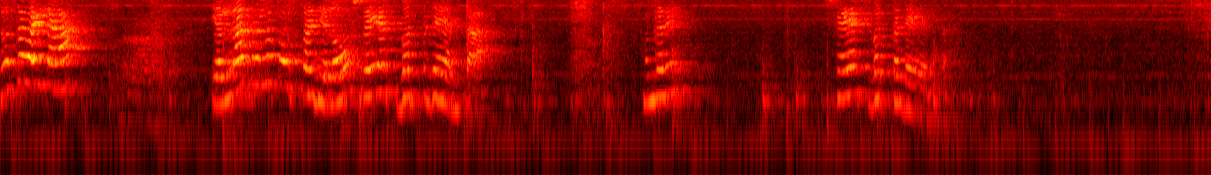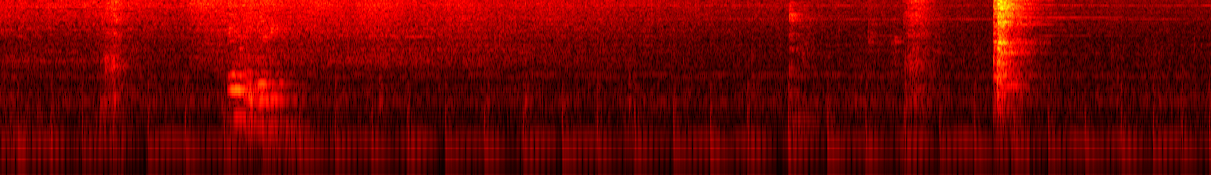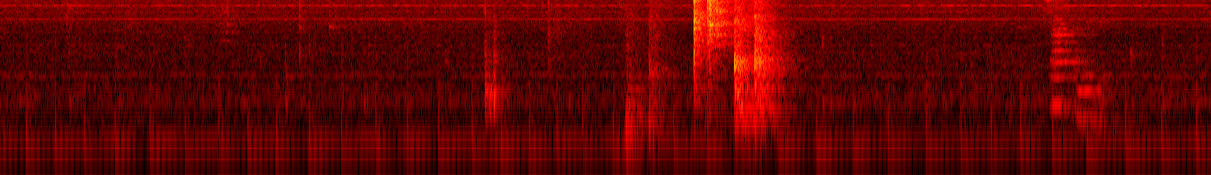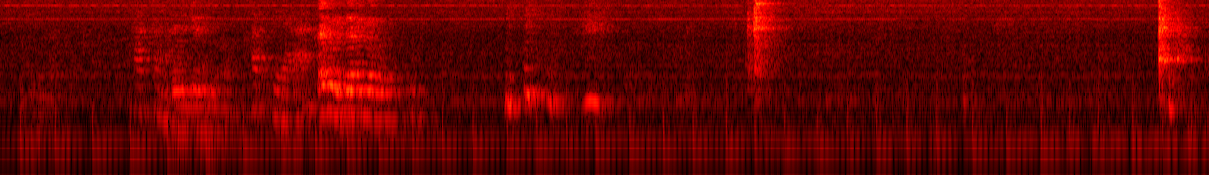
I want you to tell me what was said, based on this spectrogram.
ದೋಸೆ ಒಯ್ಲ ಎಲ್ಲದರಲ್ಲೂ ತೋರಿಸ್ತಾ ಇದೆಯಲ್ಲೋ? ಶ್ರೇಯಸ್ ಬರ್ತ್ಡೇ ಅಂತ. ಹಂಗಾರೆ ಶ್ರೇಯಸ್ ಬರ್ತ್ಡೇ ಅಂತ.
